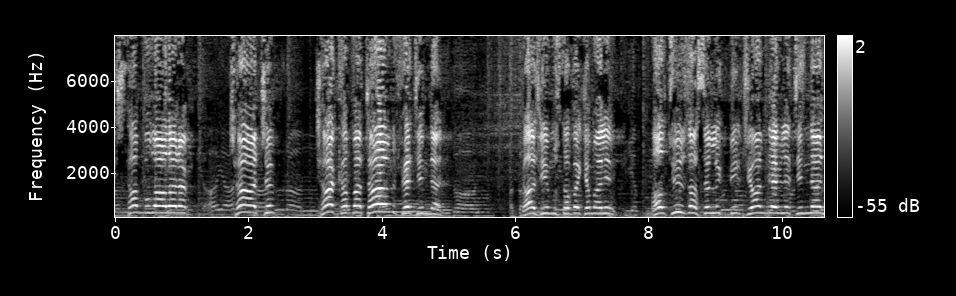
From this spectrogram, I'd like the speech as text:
İstanbul'u alarak çağ açıp çağ kapatan fethinden Gazi Mustafa Kemal'in 600 asırlık bir cihan devletinden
